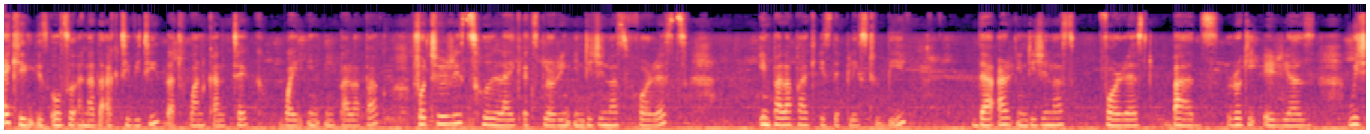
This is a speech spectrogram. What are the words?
Hiking is also another activity that one can take while in Impala Park. For tourists who like exploring indigenous forests, Impala Park is the place to be. There are indigenous forest, birds, rocky areas, which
